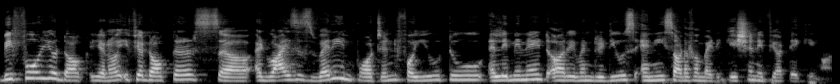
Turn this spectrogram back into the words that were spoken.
before your doc you know if your doctor's uh, advice is very important for you to eliminate or even reduce any sort of a medication if you're taking on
